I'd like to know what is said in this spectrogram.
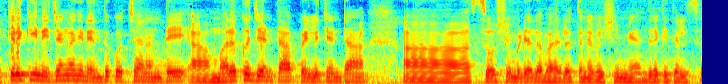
ఇక్కడికి నిజంగా నేను ఎందుకు వచ్చానంటే మరొక జంట పెళ్ళి జంట సోషల్ మీడియాలో వైరల్ అవుతున్న విషయం మీ అందరికీ తెలుసు.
